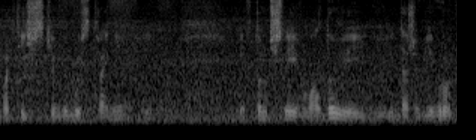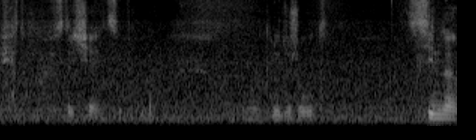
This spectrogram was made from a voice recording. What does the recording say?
практически в любой стране, и, и в том числе и в Молдове, и, и даже в Европе, я думаю, встречается. Когда вот, люди живут сильно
